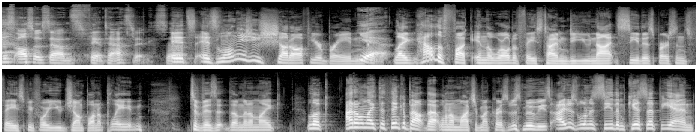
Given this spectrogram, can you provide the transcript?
this also sounds fantastic. So It's as long as you shut off your brain. Yeah. Like, how the fuck in the world of FaceTime do you not see this person's face before you jump on a plane to visit them? And I'm like, look, I don't like to think about that when I'm watching my Christmas movies. I just want to see them kiss at the end,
